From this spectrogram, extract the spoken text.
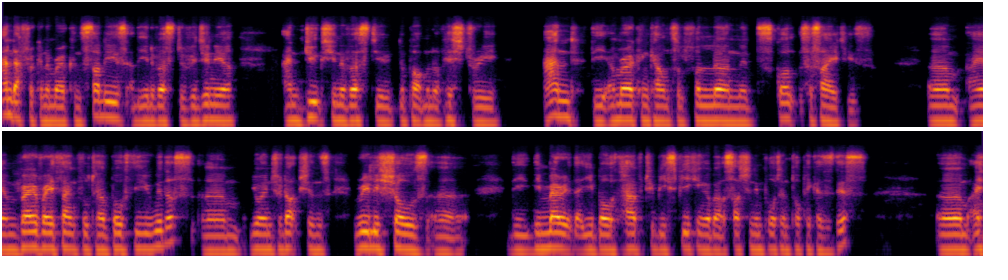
and African American Studies at the University of Virginia and Duke's University Department of History and the American Council for Learned Societies. Um, I am very, very thankful to have both of you with us. Um, your introductions really shows uh, the, the merit that you both have to be speaking about such an important topic as this. Um, I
